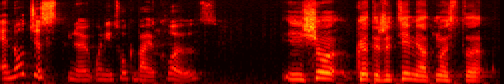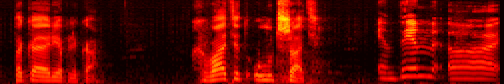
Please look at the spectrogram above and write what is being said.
And not just, you know, when you talk about your clothes. И еще к этой же теме относится такая реплика. Хватит улучшать. And then uh,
